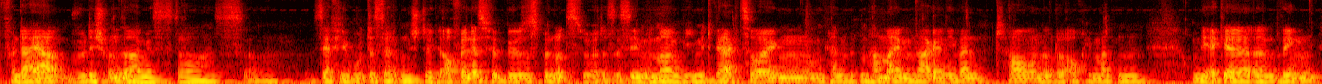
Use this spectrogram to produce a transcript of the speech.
von daher würde ich schon sagen, es ist da es ist, äh, sehr viel Gutes da drin steckt, auch wenn das für Böses benutzt wird. Das ist eben immer wie mit Werkzeugen. Man kann mit einem Hammer einen Nagel in die Wand hauen oder auch jemanden um die Ecke äh, bringen.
